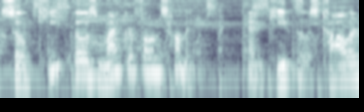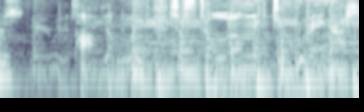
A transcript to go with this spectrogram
so keep those microphones humming and keep those collars pop. Just tell them to bring us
